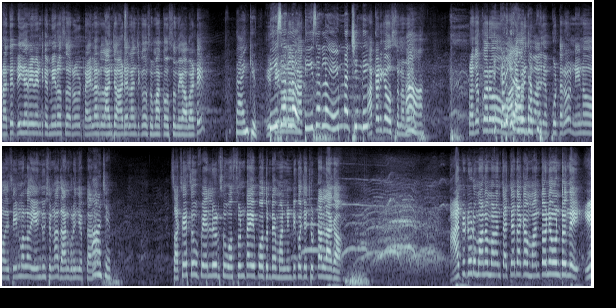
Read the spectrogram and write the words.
ప్రతి టీజర్ ఈవెంట్కి మీరు వస్తారు ట్రైలర్ లాంచ్ ఆడియో లాంచ్కి సుమాక్ వస్తుంది కాబట్టి. థ్యాంక్ యూ టీజర్లో టీజర్లో ఏం నచ్చింది? అక్కడికే వస్తున్నాం ప్రతి ఒక్కరు గురించి చెప్పుకుంటారు. నేను ఈ సినిమాలో ఏం చూసినా దాని గురించి చెప్తాను. సక్సెస్ ఫెయిల్యూర్స్ వస్తుంటాయి పోతుంటాయి మన ఇంటికి వచ్చే చుట్టాల్లాగా. యాటిట్యూడ్ మనం మనం చచ్చేదాకా మనతోనే ఉంటుంది. ఈ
